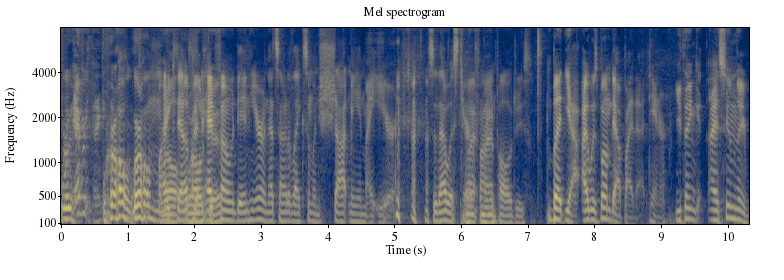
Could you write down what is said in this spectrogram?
we're, everything. we're all we're all mic'd all- up we're and good. headphoned in here, and that sounded like someone shot me in my ear. so that was terrifying. my apologies. but yeah, I was bummed out by that, Tanner. You think? I assume there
